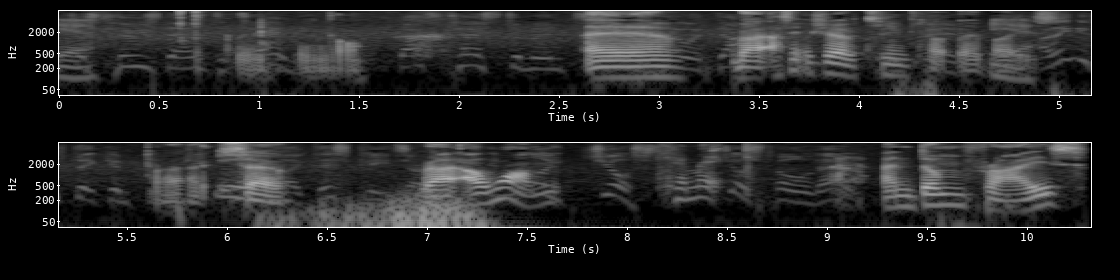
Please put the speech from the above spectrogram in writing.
Yeah. bring Bingo. Um, right, I think we should have a team talk there, boys. Right, so, right, I want Kimmich and Dumfries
